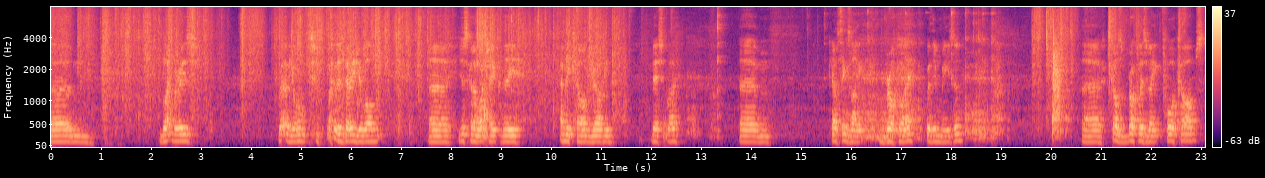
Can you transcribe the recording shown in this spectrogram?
um, blackberries whatever you want, whatever berries you want. Uh, you just got to watch out for the how many carbs you're having, basically. Um, have things like broccoli within reason. Because uh, broccoli is about four carbs,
